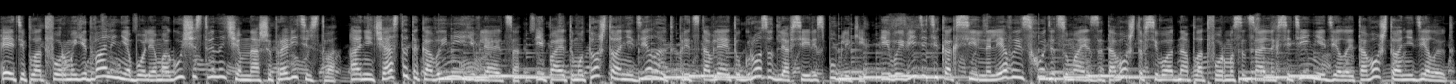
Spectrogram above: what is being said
Эти платформы едва ли не более могущественны, чем наше правительство. Они часто таковыми и являются. И поэтому то, что они делают, представляет угрозу для всей республики. И вы видите, как сильно левые сходят с ума из-за того, что всего одна платформа социальных сетей не делает того, что они делают.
